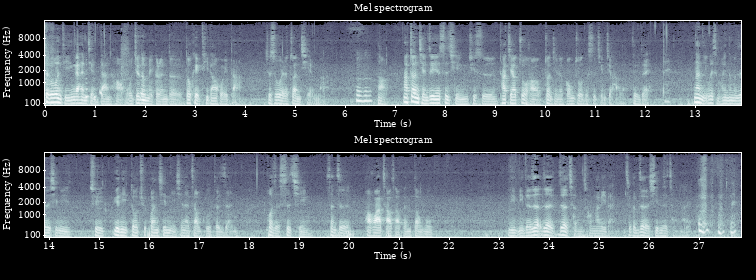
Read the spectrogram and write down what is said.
这个问题应该很简单哈，我觉得每个人的都可以替他回答，就是为了赚钱嘛。嗯哼，啊，那赚钱这件事情，其实他只要做好赚钱的工作的事情就好了，对不对？对。那你为什么会那么热心于去愿意多去关心你现在照顾的人或者事情，甚至花花草草跟动物？你你的热热热忱从哪里来？这个热心是从哪里来？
